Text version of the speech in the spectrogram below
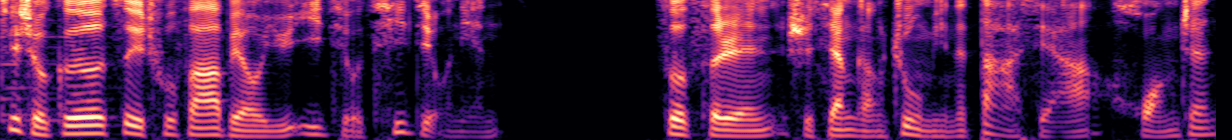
这首歌最初发表于1979年，作词人是香港著名的大侠黄沾。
